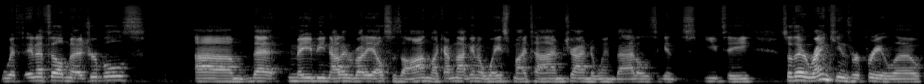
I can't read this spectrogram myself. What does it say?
with NFL measurables um, that maybe not everybody else is on. Like I'm not going to waste my time trying to win battles against UT. So their rankings were pretty low.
